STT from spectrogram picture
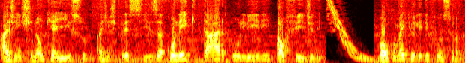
a gente não quer isso, a gente precisa conectar o Liri ao Feedly. Bom, como é que o Liri funciona?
